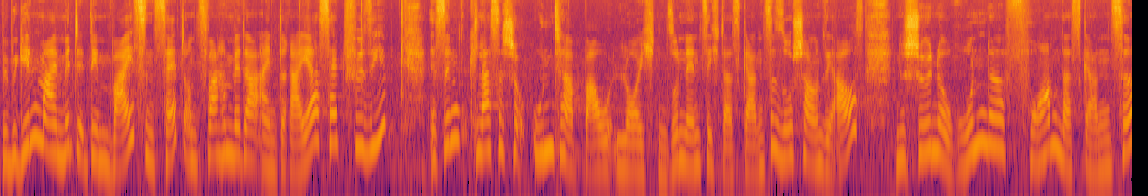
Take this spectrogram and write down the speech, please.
Wir beginnen mal mit dem weißen Set und zwar haben wir da ein Dreier-Set für Sie. Es sind klassische Unterbauleuchten, so nennt sich das Ganze. So schauen sie aus. Eine schöne runde Form das Ganze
